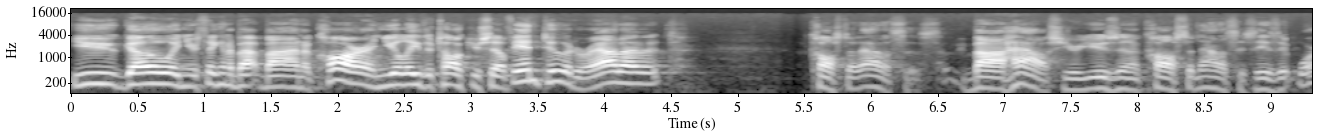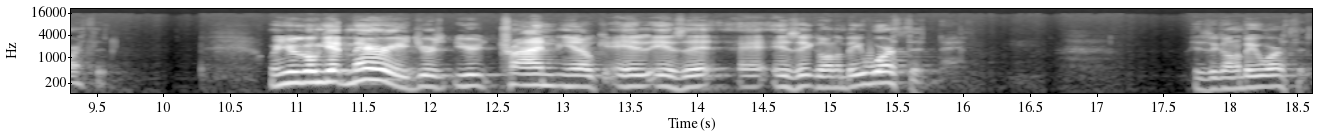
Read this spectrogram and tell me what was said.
You go and you're thinking about buying a car, and you'll either talk yourself into it or out of it. Cost analysis. Buy a house, you're using a cost analysis. Is it worth it? When you're going to get married, you're, you're trying, you know, is, is it, is it going to be worth it? Is it going to be worth it?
